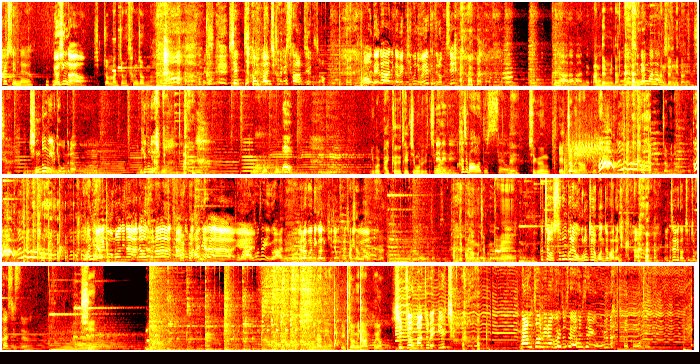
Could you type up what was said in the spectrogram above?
살 수 있나요? 몇인가요? 10점 만점에 3점 나와요. 10점 만점에 3점. 어, 내가 하니까 왜 기분이 왜 이렇게 더럽지? 그냥 안 하면 안 될까요? 안 됩니다. 진행만 하고 안 싶은데. 됩니다. 진동이 이렇게 오더라고요. 기분이 나빠. 어, 이걸 밝혀도 될지 모르겠지만 네네네. 하지 말아주세요. 네, 지금 1점이 나왔거든요. 1점이 나왔거든요. 아니야. 개그 우먼이나 아나운서나 다 똑같습니다. 정말 아니, 선생님 이거 아닌 거 같아요. 여러분 이건 다시 한번 기정사실이고요. 재볼까요? 반대편 한번 아, 재볼게요. 여기, 네, 여기. 반대편. 그쵸 수분 크림 오른쪽을 먼저 바르니까 이쪽이 더 촉촉할 수 있어요. 역시 동일하네요. 1점이 나왔고요. 10점 만점에 1점. 빵점이라고 해주세요 선생님 오르났다고.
